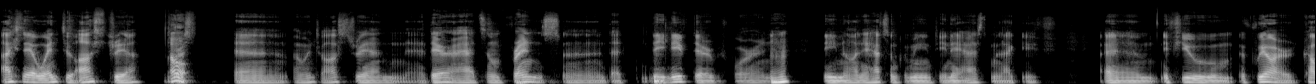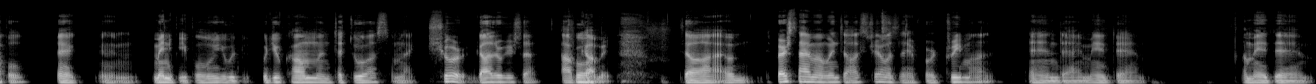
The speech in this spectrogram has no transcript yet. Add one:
Actually, I went to Austria. Oh. First. Uh, I went to Austria, and uh, there I had some friends uh, that they lived there before, and Mhm. They know they have some community. And they asked me like if um, if you if we are a couple, uh, um, many people, you would would you come and tattoo us? I'm like, sure, gather yourself, I'm Cool. coming. So um, the first time I went to Austria, I was there for three months, and I made um, I made um,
